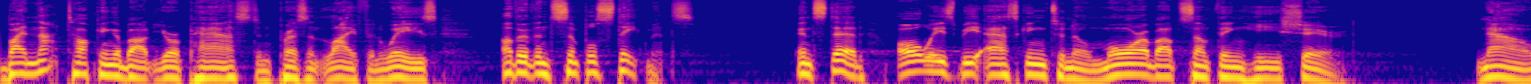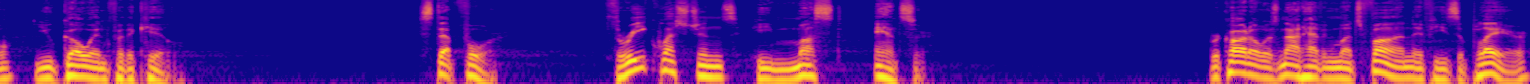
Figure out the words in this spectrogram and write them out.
by not talking about your past and present life in ways other than simple statements. Instead, always be asking to know more about something he shared. Now you go in for the kill. Step 4. Three questions he must answer. Ricardo is not having much fun if he's a player.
